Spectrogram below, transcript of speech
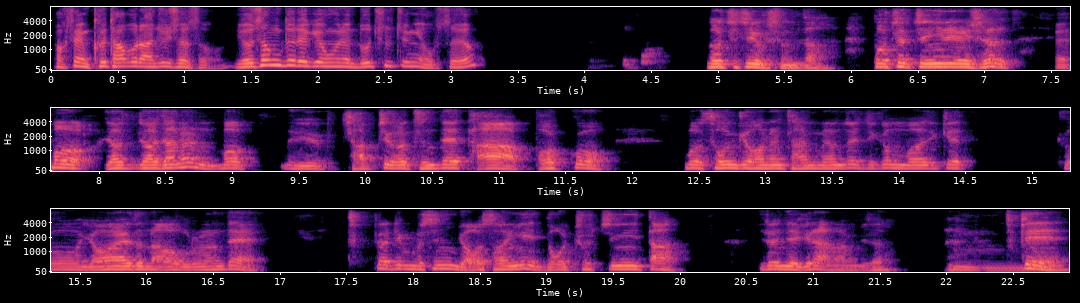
박사님 그 답을 안 주셔서 여성들의 경우에는 노출증이 없어요? 노출증이 없습니다. 노출증이라는 것을 네. 뭐 여, 여자는 뭐이 잡지 같은데 다 벗고 뭐 성경하는 장면도 지금 뭐 이렇게 그 영화에도 나오고 그러는데 특별히 무슨 여성이 노출증이 있다 이런 얘기는 안 합니다. 음, 특히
